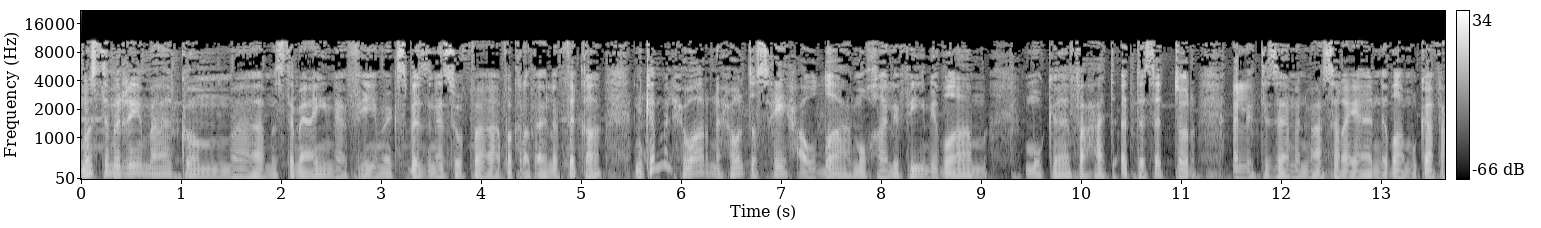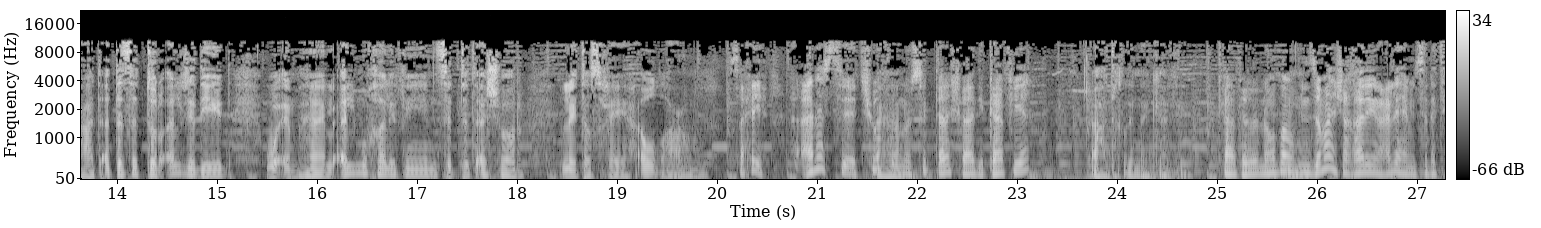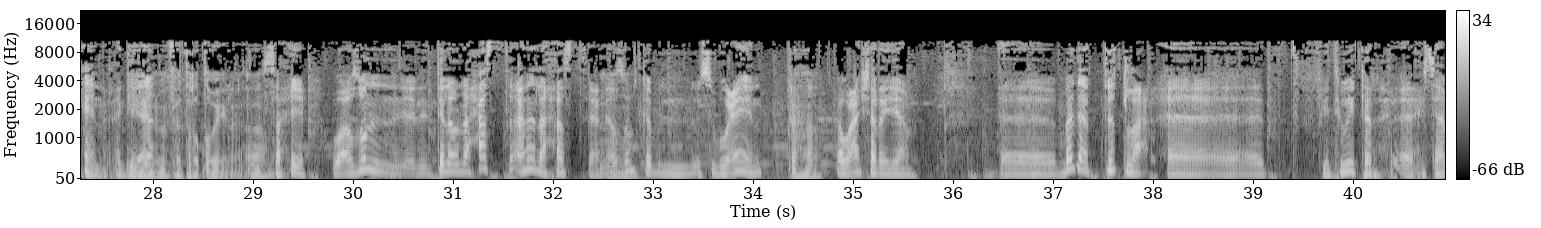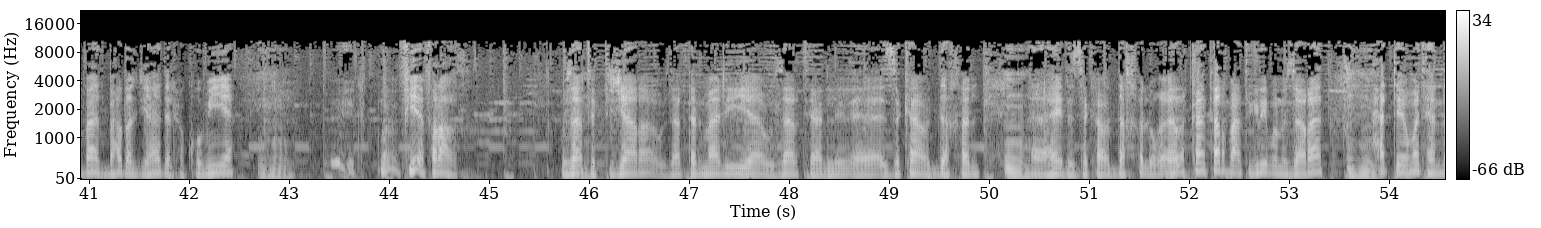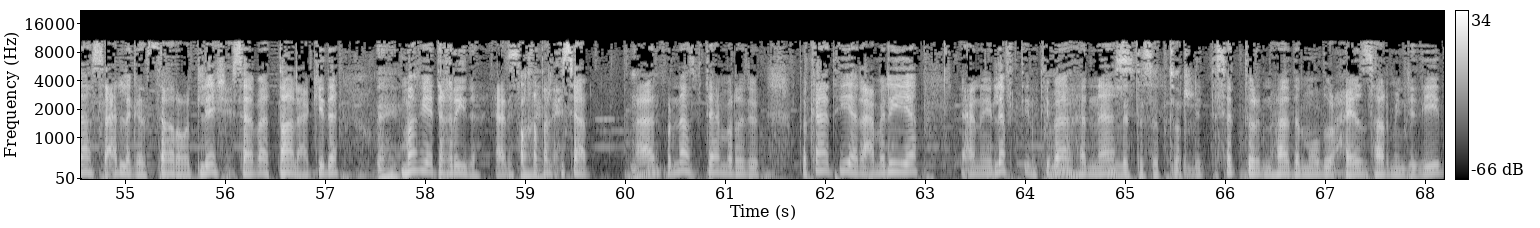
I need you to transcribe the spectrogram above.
مستمرين معكم آه، مستمعينا في Mix Business وفي فقرة أهل الثقة. نكمل حوارنا حول تصحيح أوضاع مخالفي نظام مكافحة التستر تزامنا مع سريان نظام مكافحة التستر الجديد وإمهال المخالفين ستة أشهر لتصحيح أوضاعهم. صحيح. أنس تشوف. أنه ستة أشهر هذه كافية؟ أعتقد أنها كافية. كافية لأنه هم من زمان شغالين عليها من سنتين الحقيقة يعني من فترة طويلة آه. صحيح وأظن أنت لو لاحظت أنا لاحظت يعني مم. اظن قبل أسبوعين. أو عشر أيام آه بدأت تطلع آه في تويتر آه، حسابات بعض الجهات الحكومية مهم. في فراغ وزارة التجارة وزارة المالية وزارة يعني آه، الزكاة والدخل. آه، هيئة الزكاة والدخل وغيرها كانت أربع تقريبا وزارات حتى يومتها الناس علقت استغربت ليش حسابات طالعة كده إيه. ما فيها تغريدة يعني. فقط الحساب عارف الناس بتعمل ردود فكانت هي العملية يعني لفت انتباه الناس للتستر. للتستر إنه هذا الموضوع حيظهر من جديد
